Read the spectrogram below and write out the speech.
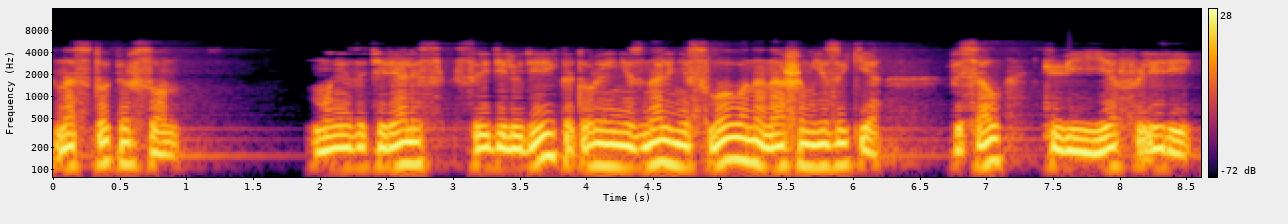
на сто персон. «Мы затерялись среди людей, которые не знали ни слова на нашем языке», писал Кювие Флери.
